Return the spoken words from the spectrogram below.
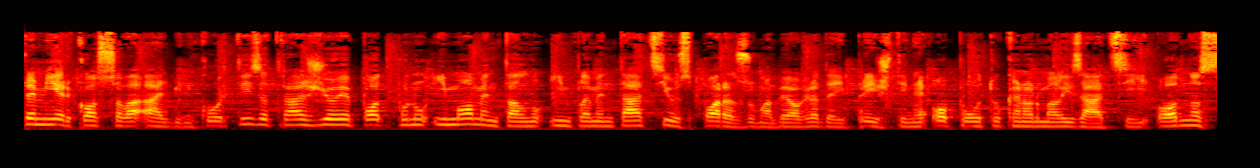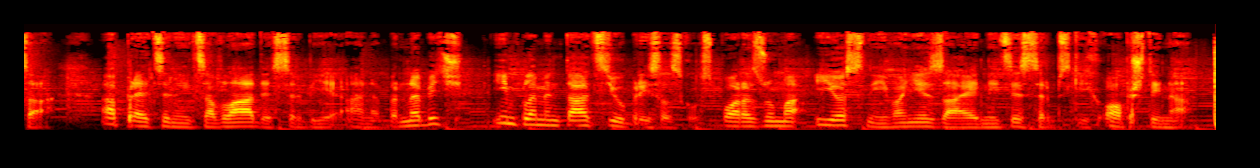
Premijer Kosova Albin Kurti zatražio je potpunu i momentalnu implementaciju sporazuma Beograda i Prištine o putu ka normalizaciji odnosa, a predsednica vlade Srbije Ana Brnabić implementaciju briselskog sporazuma i osnivanje zajednice srpskih opština.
